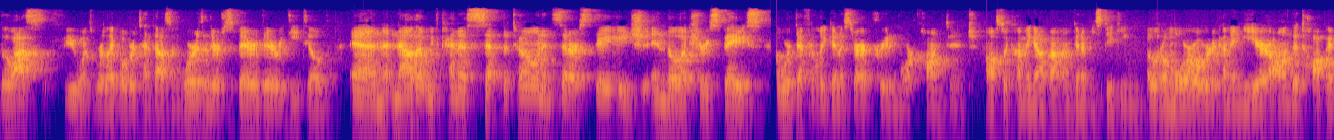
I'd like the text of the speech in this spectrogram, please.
The last few ones were like over 10,000 words and they're just very, very detailed. And now that we've kind of set the tone and set our stage in the luxury space, we're definitely going to start creating more content. Also, coming up, I'm going to be speaking a little more over the coming year on the topic,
